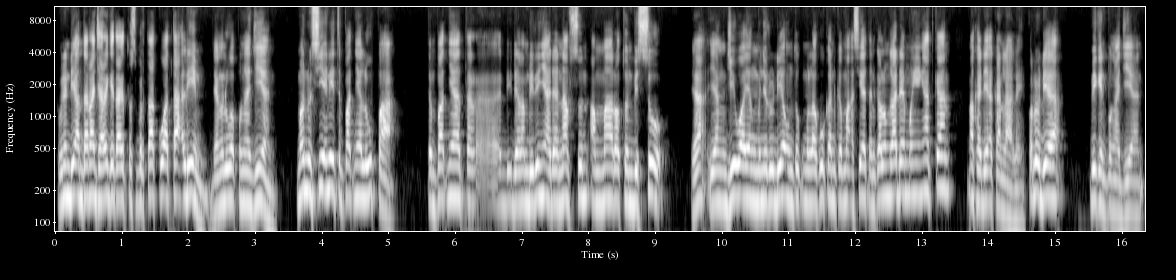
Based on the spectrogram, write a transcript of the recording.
Kemudian di antara cara kita terus bertakwa, taklim. Jangan lupa pengajian. Manusia ini tempatnya lupa. Tempatnya ter, di dalam dirinya ada nafsun ammaratun bisu. Ya, yang jiwa yang menyuruh dia untuk melakukan kemaksiatan. Kalau enggak ada yang mengingatkan, maka dia akan lalai. Perlu dia bikin pengajian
